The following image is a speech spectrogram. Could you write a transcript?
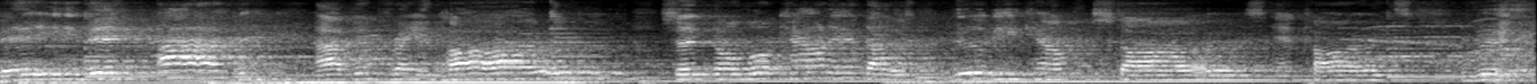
Baby, I've been, I've been praying hard. Said no more counting dollars, we'll be counting stars and cards.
